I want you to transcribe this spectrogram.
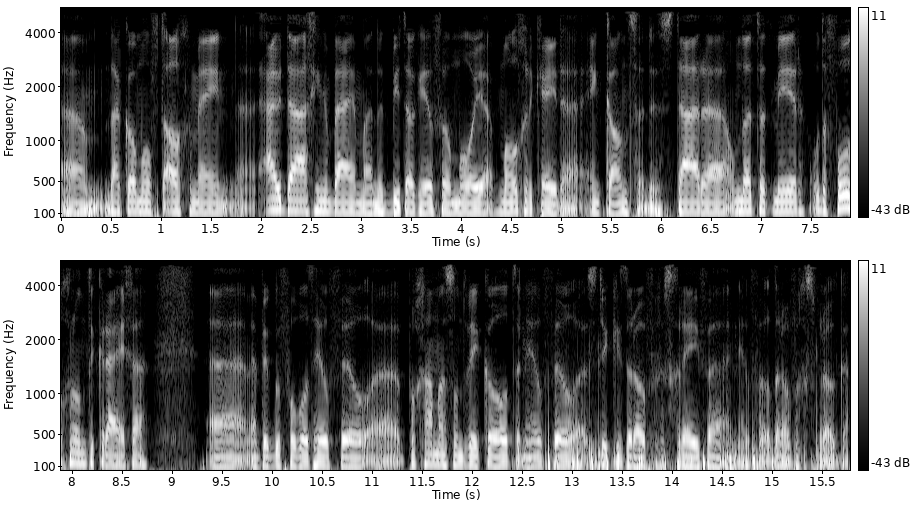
Um, daar komen over het algemeen uh, uitdagingen bij, maar het biedt ook heel veel mooie mogelijkheden en kansen. Dus daar, uh, om dat meer op de voorgrond te krijgen, uh, heb ik bijvoorbeeld heel veel programma's ontwikkeld en heel veel stukjes erover geschreven en heel veel erover gesproken.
